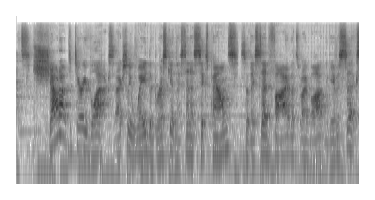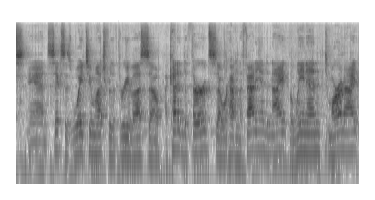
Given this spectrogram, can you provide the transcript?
dense. Shout out to Terry Black's. I actually weighed the brisket and they sent us six pounds. So they said five, that's what I bought, and they gave us six. And six is way too much for the three of us. So I cut it into thirds. So we're having the fatty end tonight, the lean end tomorrow night,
